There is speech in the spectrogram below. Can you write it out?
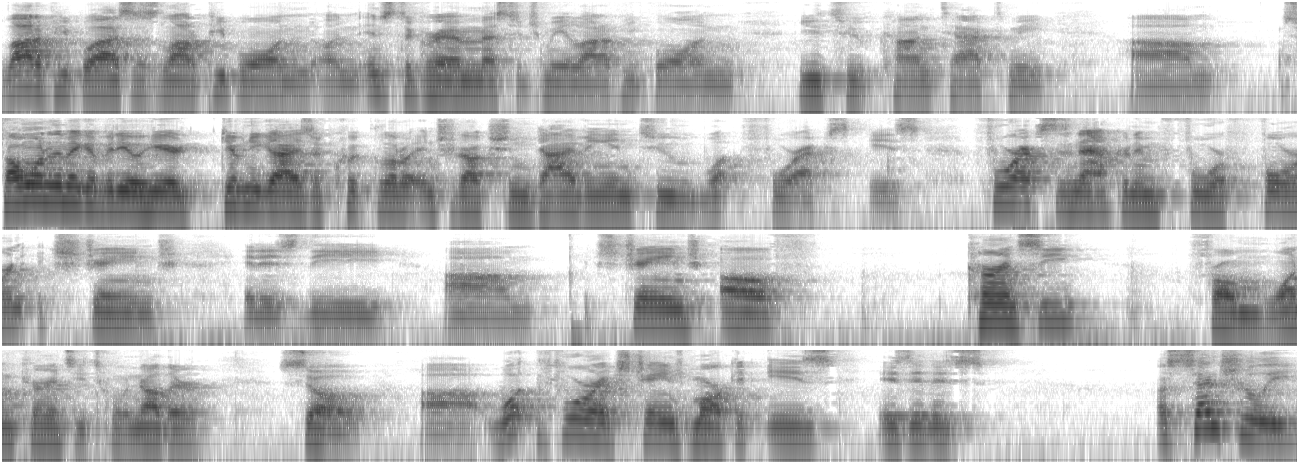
a lot of people ask this. A lot of people on, on Instagram message me. A lot of people on YouTube contact me. Um, so I wanted to make a video here giving you guys a quick little introduction diving into what Forex is. Forex is an acronym for foreign exchange. It is the um, exchange of currency from one currency to another. So uh, what the foreign exchange market is, is it is essentially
